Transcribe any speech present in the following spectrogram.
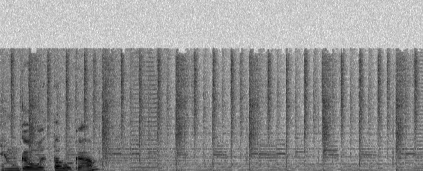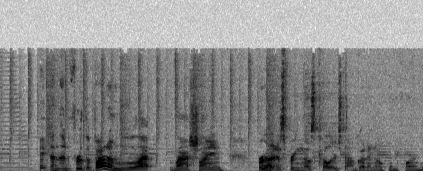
And we'll go with bubble gum. And then for the bottom la lash line, we're gonna just bring those colors down. Go ahead and open for me.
